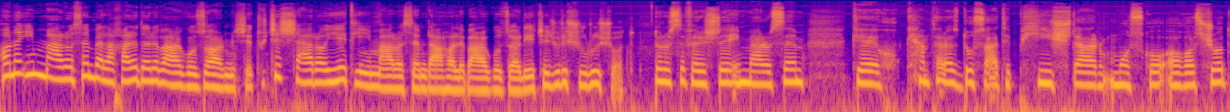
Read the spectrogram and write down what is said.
هانا این مراسم بالاخره داره برگزار میشه. تو چه شرایطی این مراسم در حال برگزاریه؟ چه جوری شروع شد؟ درسته فرشته این مراسم که کمتر از دو ساعت پیش در مسکو آغاز شد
